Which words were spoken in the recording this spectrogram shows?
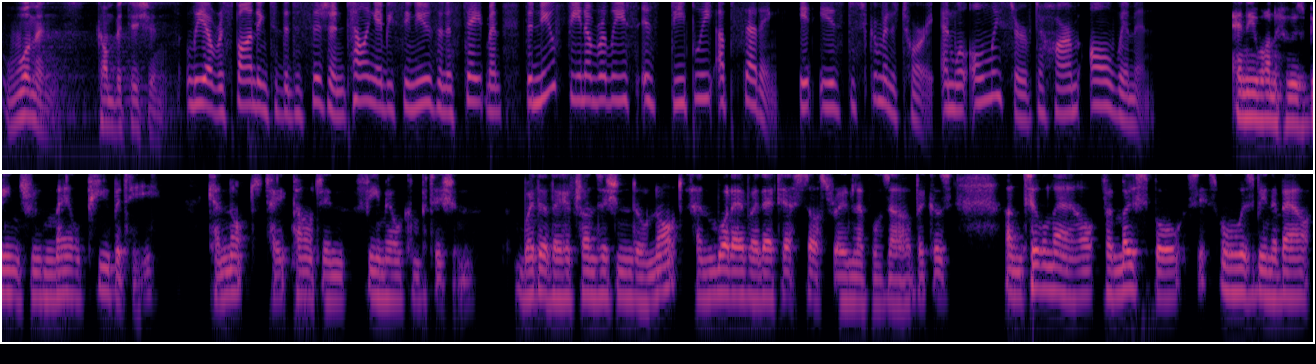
women's competition. Lia responding to the decision, telling ABC News in a statement the new FINA release is deeply upsetting. It is discriminatory and will only serve to harm all women. Anyone who has been through male puberty cannot take part in female competition, whether they have transitioned or not, and whatever their testosterone levels are, because until now, for most sports, it's always been about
